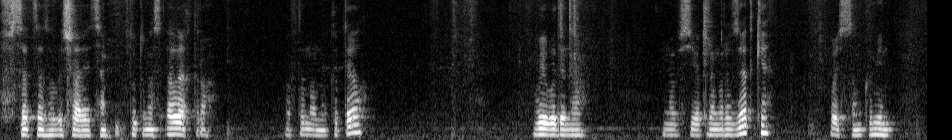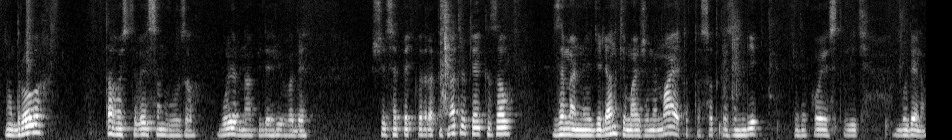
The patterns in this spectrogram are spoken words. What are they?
Все це залишається. Тут у нас електроавтономний котел. Виводи на, на всі окремі розетки. Ось сам камін на дровах та гостєвий санвузол. Бойлер на підігрів води. 65 квадратних метрів, як я казав. Земельної ділянки майже немає, тобто сотка землі, під якою стоїть будинок.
